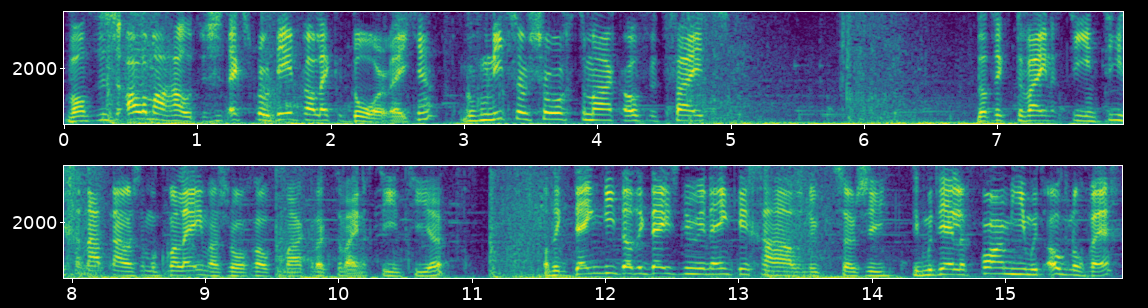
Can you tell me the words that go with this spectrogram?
Want het is allemaal hout, dus het explodeert wel lekker door, weet je? Ik hoef me niet zo zorgen te maken over het feit... dat ik te weinig TNT ga... Nou, trouwens, daar moet ik me alleen maar zorgen over maken dat ik te weinig TNT heb. Want ik denk niet dat ik deze nu in één keer ga halen, nu ik het zo zie. Ik moet die hele farm hier moet ook nog weg.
